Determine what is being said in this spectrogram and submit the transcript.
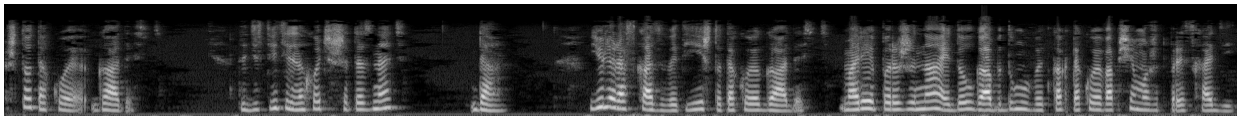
Что такое гадость?» «Ты действительно хочешь это знать?» «Да». Юля рассказывает ей, что такое гадость. Мария поражена и долго обдумывает, как такое вообще может происходить.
